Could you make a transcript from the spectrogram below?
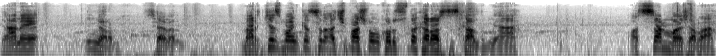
Yani bilmiyorum sevmedim. Merkez Bankası'nı açıp açmama konusunda kararsız kaldım ya. Açsam mı acaba?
